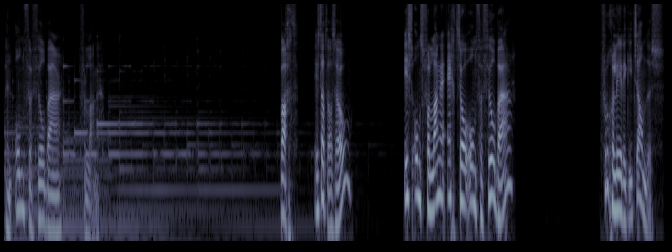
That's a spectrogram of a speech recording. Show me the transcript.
Een onvervulbaar verlangen. Wacht, is dat wel zo? Is ons verlangen echt zo onvervulbaar? Vroeger leerde ik iets anders.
